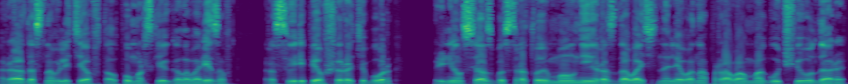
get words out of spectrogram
Радостно влетев в толпу морских головорезов, рассверепевший Ратибор принялся с быстротой молнии раздавать налево-направо могучие удары,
